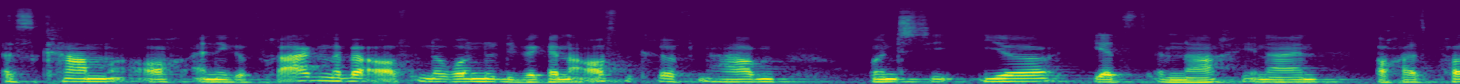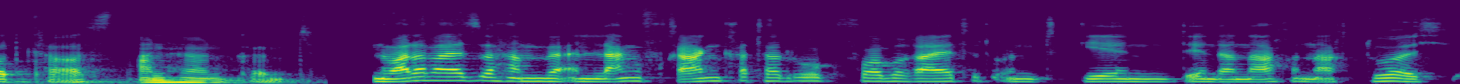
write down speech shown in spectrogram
Es kamen auch einige Fragen dabei auf in der Runde, die wir gerne aufgegriffen haben und die ihr jetzt im Nachhinein auch als Podcast anhören könnt. Normalerweise haben wir einen langen Fragenkatalog vorbereitet und gehen den dann nach und nach durch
